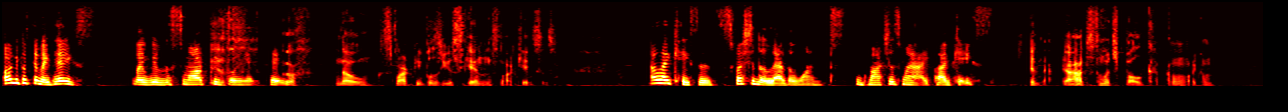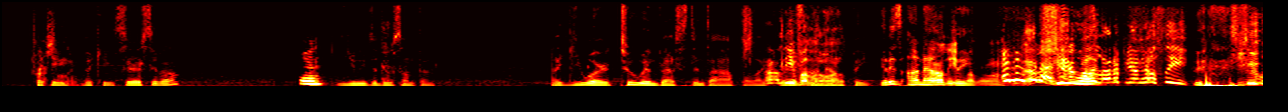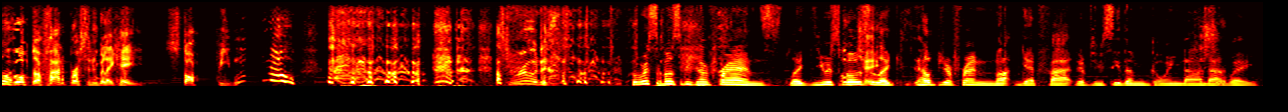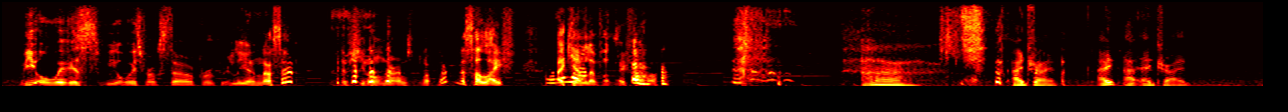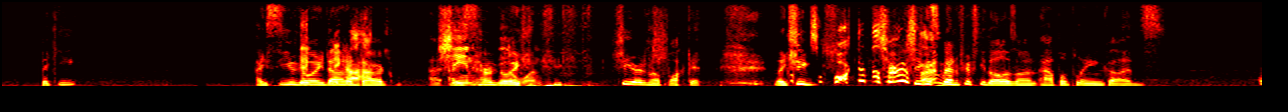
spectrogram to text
Oh, or I could just get a case, like with the smart people in Ugh. get case. Ugh, no, smart people use skins, not cases. I like cases, especially the leather ones. It matches my iPad case. It adds too much bulk. I don't like them. Vicky, Personally. Vicky. Seriously though, Yeah. you need to do something. Like you are too invested into Apple. Like Ah, it leave is alone. unhealthy. It is I'll unhealthy. leave alone. didn't That's- know She you wa- won't let it be unhealthy. She You will go up to a fat person and be like, "Hey, stop eating." No, that's rude. But we're supposed to be her friends. Like you were supposed to like help your friend not get fat if you see them going down that Listen. way. we always, we always roast her appropriately, and that's it. If she don't learn, she don't learn. That's her life. I can't live her life for her. I tried. I, I I tried. Vicky, I see you going It- down it a uh, dark. I, She I ain't hurt you no one. she earned a pocket. Like she Fuck it, that's hers. she can spend fifty dollars on Apple playing cards.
